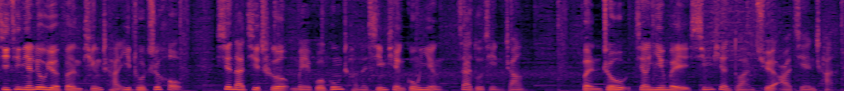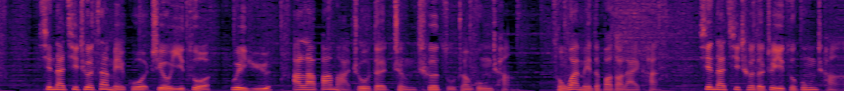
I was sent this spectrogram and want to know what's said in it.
继今年六月份停产一周之后，现代汽车美国工厂的芯片供应再度紧张，本周将因为芯片短缺而减产。现代汽车在美国只有一座位于阿拉巴马州的整车组装工厂。从外媒的报道来看，现代汽车的这一座工厂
